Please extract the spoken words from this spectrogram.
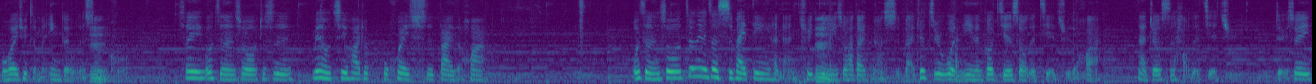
我会去怎么应对我的生活。所以我只能说，就是没有计划就不会失败的话，我只能说，就因为这失败定义很难去定义说它到底怎么样失败。就如果你能够接受的结局的话，那就是好的结局。对，所以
